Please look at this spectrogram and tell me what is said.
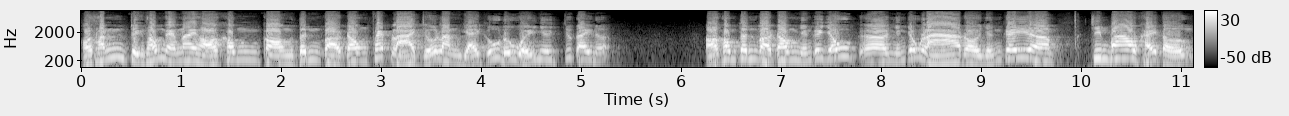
Hội thánh truyền thống ngày hôm nay họ không còn tin vào trong phép lạ chữa lành giải cứu đủ quỷ như trước đây nữa. Họ không tin vào trong những cái dấu uh, những dấu lạ rồi những cái ờ, uh, chim bao khải tượng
